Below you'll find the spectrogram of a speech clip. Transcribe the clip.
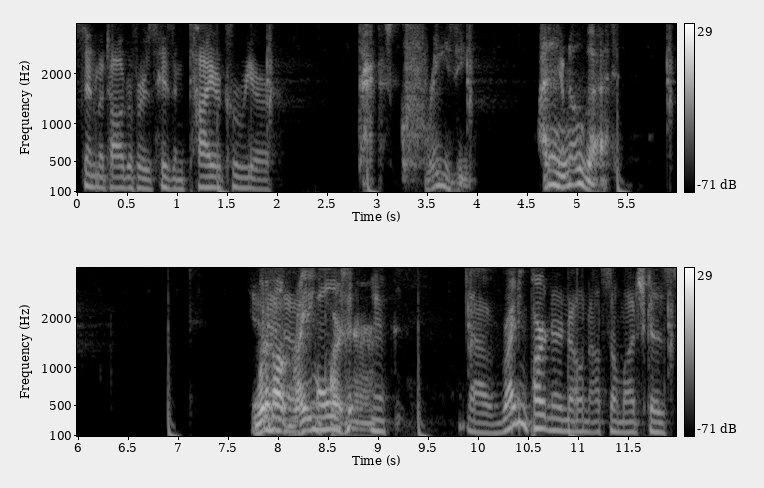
cinematographers his entire career. That's crazy. I didn't know that. Yeah, What about uh, writing partner? yeah. Uh, writing partner, no, not so much because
